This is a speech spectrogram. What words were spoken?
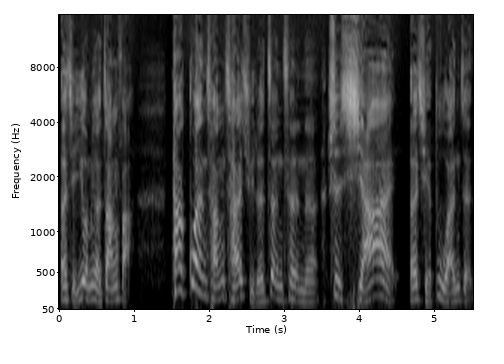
而且又没有章法。他惯常采取的政策呢是狭隘而且不完整。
